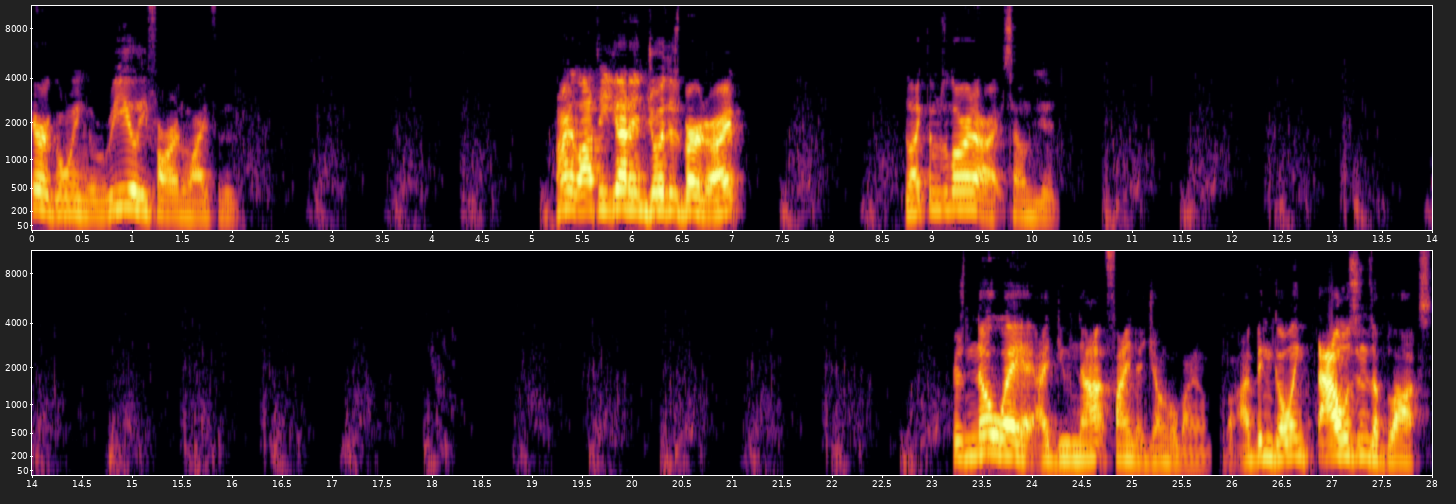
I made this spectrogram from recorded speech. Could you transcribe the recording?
We are going really far and wide for this. Alright, Latte, you gotta enjoy this bird, alright? You like them, Zalora? Alright, sounds good. There's no way I do not find a jungle biome. I've been going thousands of blocks.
